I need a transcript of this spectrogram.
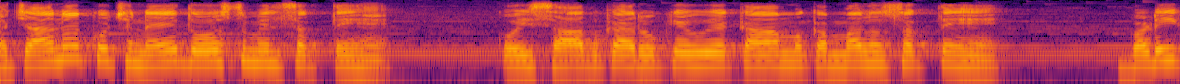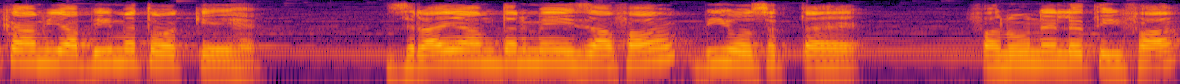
अचानक कुछ नए दोस्त मिल सकते हैं। कोई सबका रुके हुए काम मुकम्मल हो सकते हैं। बड़ी कामयाबी में तो है। ज़राए आमदन में इजाफा भी हो सकता है। फ़नून लतीफ़ा,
